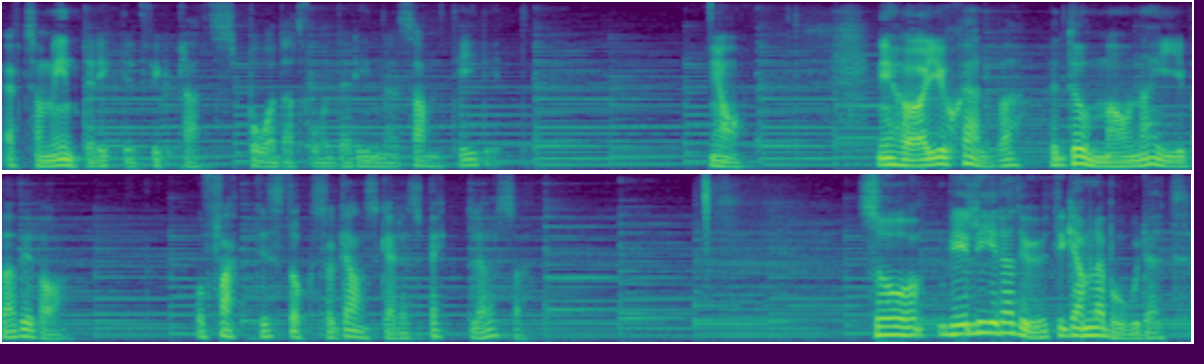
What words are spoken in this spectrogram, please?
eftersom vi inte riktigt fick plats båda två där inne samtidigt. Ja, ni hör ju själva hur dumma och naiva vi var. Och faktiskt också ganska respektlösa. Så vi lirade ut det gamla bordet,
